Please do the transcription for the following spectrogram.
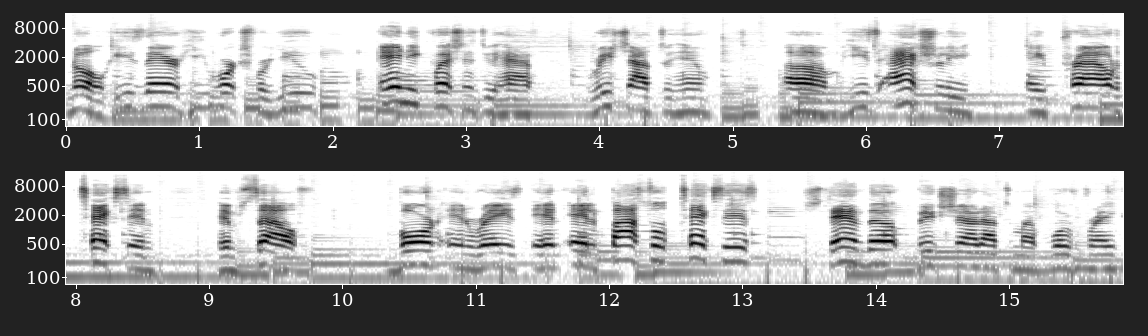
No, he's there. He works for you. Any questions you have, reach out to him. Um, he's actually a proud Texan himself, born and raised in El Paso, Texas. Stand up. Big shout out to my boy Frank.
